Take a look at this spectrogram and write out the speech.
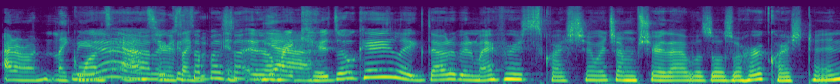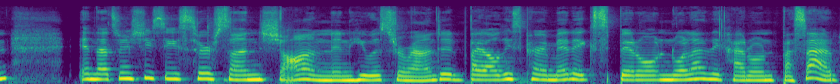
I don't know, like wants answers. Like, Like, like, if- are my kids okay? Like that would have been my first question, which I'm sure that was also her question. And that's when she sees her son Sean, and he was surrounded by all these paramedics, pero no la dejaron pasar.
